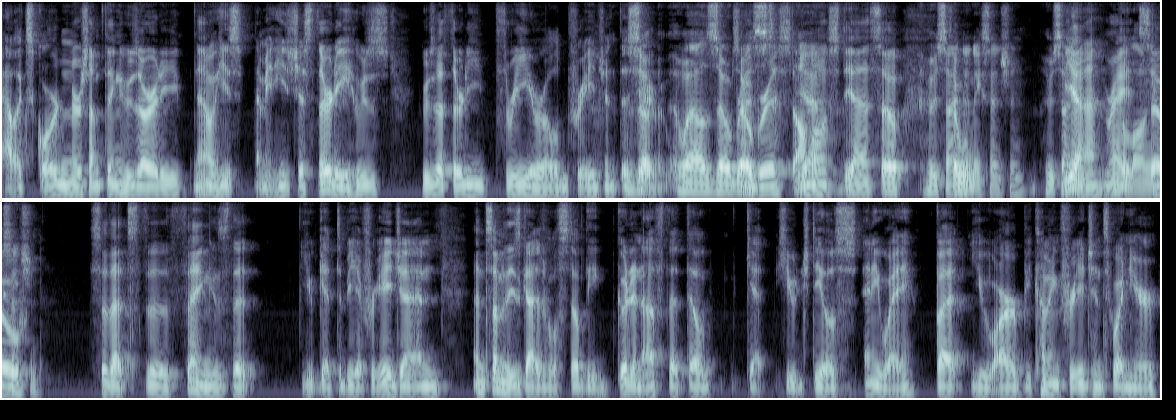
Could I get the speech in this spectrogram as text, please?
Alex Gordon or something who's already no he's I mean he's just thirty who's who's a 33 year old free agent this Zo- year. Well, Zobrist, Zobrist almost, yeah. So who signed so- an extension? Who signed Yeah, a right. long So- extension? so that's the thing is that you get to be a free agent and and some of these guys will still be good enough that they'll get huge deals anyway, but you are becoming free agents when you're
